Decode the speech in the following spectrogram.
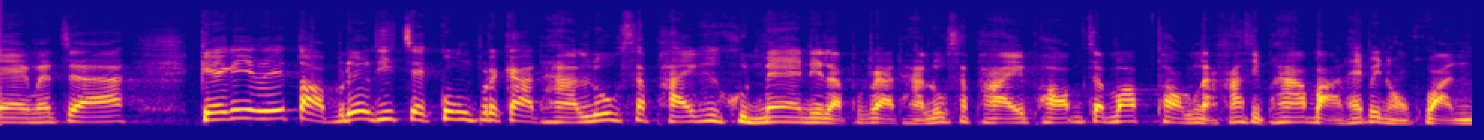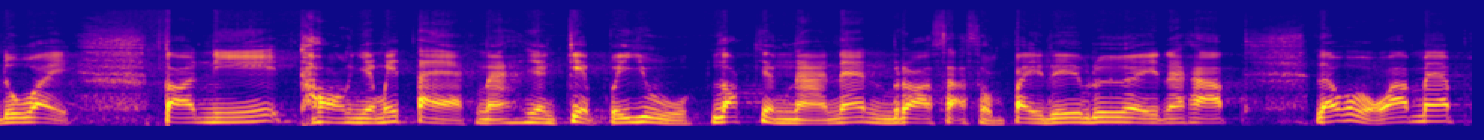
ดงนะจ๊ะ เกรทก็ยังได้ตอบเรื่องที่เจ๊กุ้งประกาศหาลูกสะใภ้คือคุณแม่นี่แหละประกาศหาลูกสะใภ้พร้อมจะมอบทองหนัก55บาทให้เป็นของขวัญด้วย ตอนนี้ทองยังไม่แตกนะ ยังเก็บไว้อยู่ล็อกอย่างหนาแน่นรอสะสมไปเรื่อยๆนะครับแล้วก็บอกว่าแม่โพ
